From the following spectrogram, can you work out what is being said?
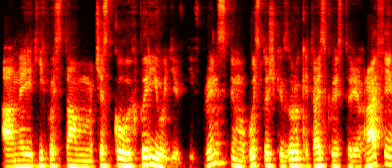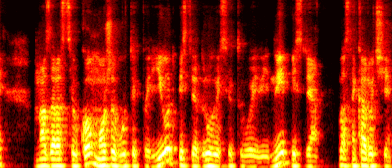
а не якихось там часткових періодів. І, в принципі, мабуть, з точки зору китайської історіографії, у нас зараз цілком може бути період після Другої світової війни, після, власне кажучи,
